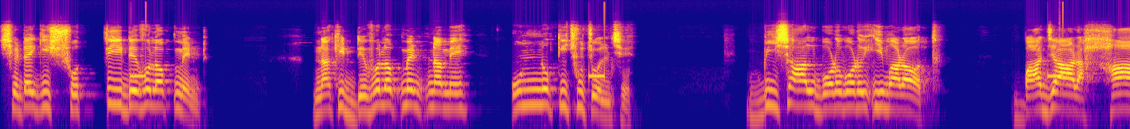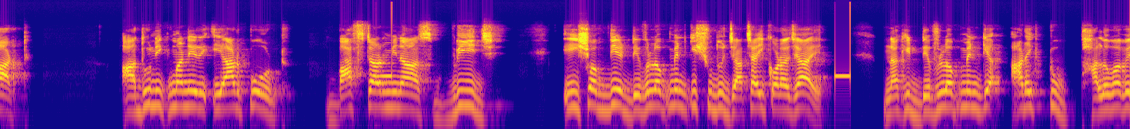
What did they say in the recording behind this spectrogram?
সেটাই কি সত্যি ডেভেলপমেন্ট নাকি ডেভেলপমেন্ট নামে অন্য কিছু চলছে? বিশাল বড় বড় ইমারত, বাজার, হাট আধুনিক মানের এয়ারপোর্ট, বাস টার্মিনাস, ব্রিজ, এইসব দিয়ে ডেভেলপমেন্ট কি শুধু যাচাই করা যায়? নাকি ডেভেলপমেন্টকে আরেকটু ভালোভাবে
